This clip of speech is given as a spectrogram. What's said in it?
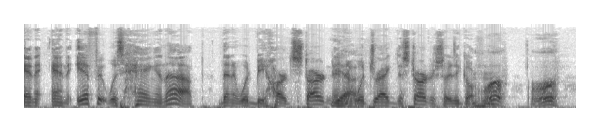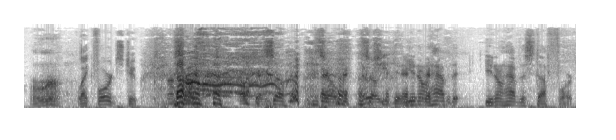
and and if it was hanging up, then it would be hard starting and Yeah. it would drag the starter, so they'd go Mm-hmm. "Rrr, rrr, rrr," like Fords do. Uh-huh. So, so, so, so you don't have the you don't have the stuff for it.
